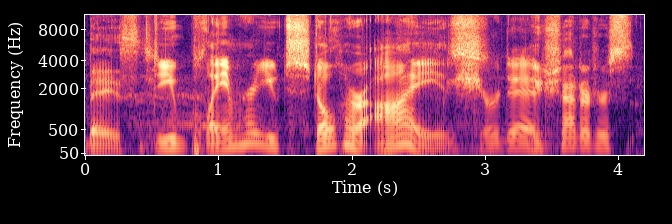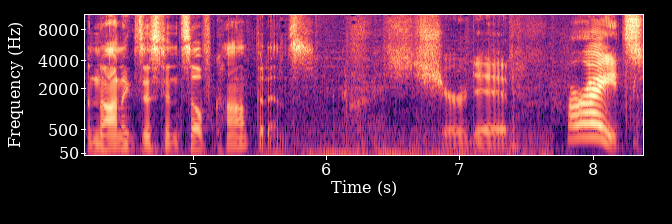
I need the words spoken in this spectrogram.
Based. Do you blame her? You stole her eyes. Sure did. You shattered her non-existent self-confidence. Sure did. All right.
